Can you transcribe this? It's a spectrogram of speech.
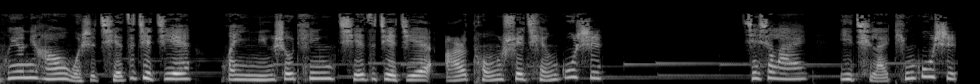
朋友你好，我是茄子姐姐，欢迎您收听茄子姐姐儿童睡前故事。接下来一起来听故事《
